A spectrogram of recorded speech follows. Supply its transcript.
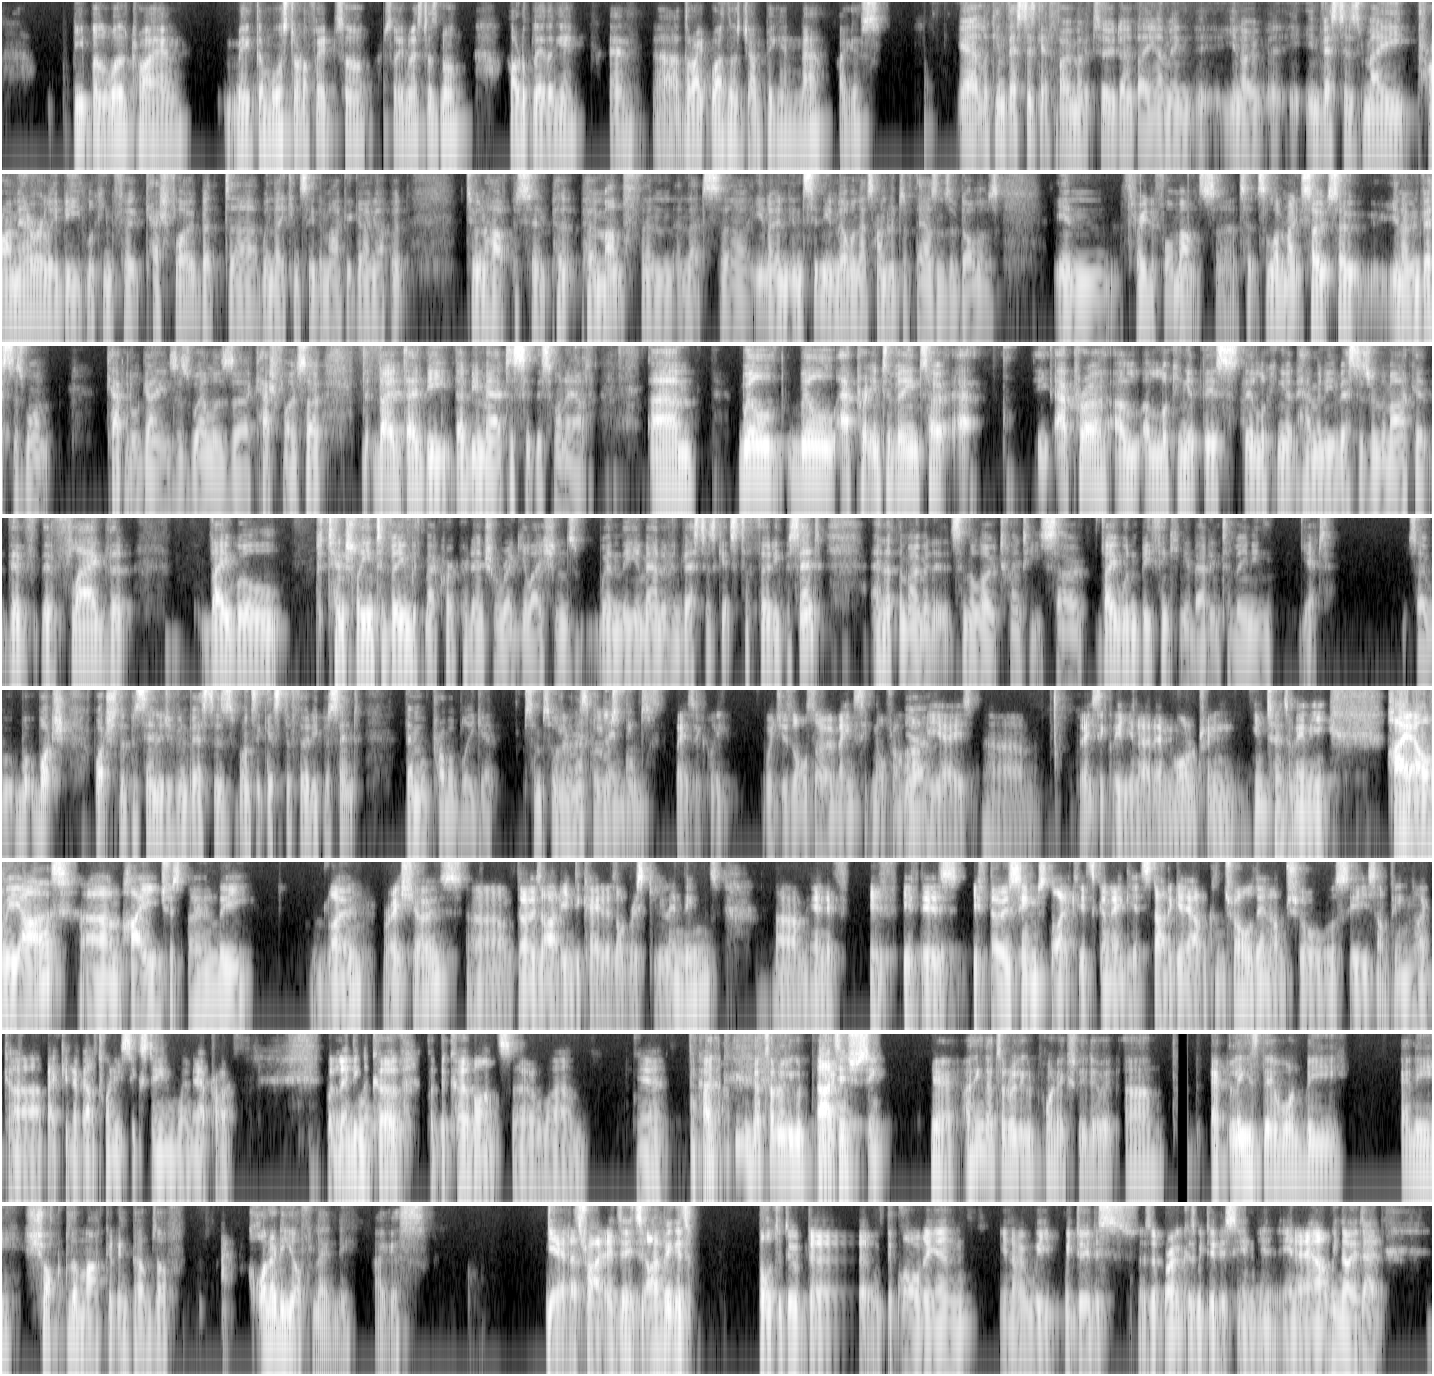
people will try and make the most out of it. So, so investors know how to play the game, and uh, the right ones are jumping in now, I guess. Yeah, look, investors get FOMO too, don't they? I mean, you know, investors may primarily be looking for cash flow, but uh, when they can see the market going up at two and a half percent per month, and and that's uh, you know, in, in Sydney and Melbourne, that's hundreds of thousands of dollars in three to four months. Uh, it's, it's, a lot of money. So, so you know, investors want capital gains as well as uh, cash flow. So they'd, they'd be they'd be mad to sit this one out. Um, will will APRA intervene? So uh, APRA are, are, looking at this. They're looking at how many investors are in the market. They've they've flagged that they will potentially intervene with macroprudential regulations when the amount of investors gets to 30% and at the moment it's in the low 20s so they wouldn't be thinking about intervening yet so watch watch the percentage of investors. Once it gets to 30% then we'll probably get some sort well, of risky lending basically which is also a main signal from yeah. RBAs um, basically you know they're monitoring in terms of any high LVRs um, high interest only loan ratios. Um, those are the indicators of risky lendings. Um, and if if if there's if those seems like it's going to get start to get out of control, then I'm sure we'll see something like uh, back in about 2016 when APRA put lending a curve, put the curve on. So um, yeah, okay. I, think that's a really good point. That's interesting. Yeah, I think that's a really good point, actually, David. Um, at least there won't be any shock to the market in terms of quality of lending, I guess. Yeah, that's right. It's, it's I think it's all to do with the with the quality and you know we we do this as a brokers we do this in in, in and out we know that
